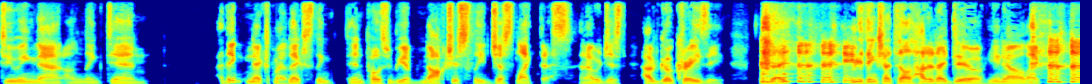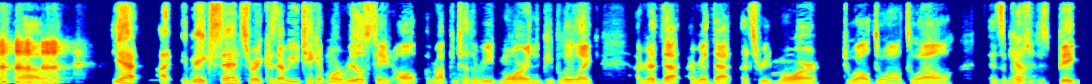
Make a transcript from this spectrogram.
doing that on LinkedIn I think next my next thing in post would be obnoxiously just like this, and I would just I would go crazy. like, what do you think, Chantelle? How did I do? You know, like, um, yeah, I, it makes sense, right? Because that way you take up more real estate all up until the read more, and then people are like, I read that, I read that, let's read more, dwell, dwell, dwell, as opposed yeah. to this big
